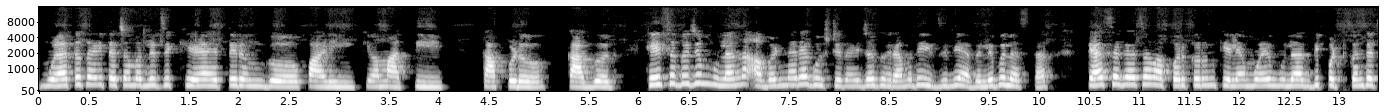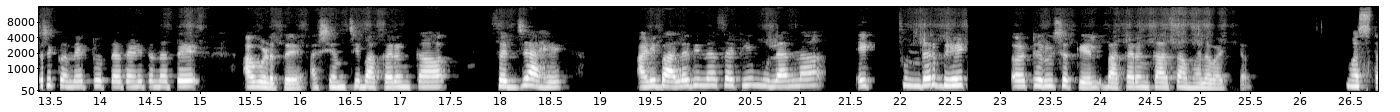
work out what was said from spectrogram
मुळातच आणि त्याच्यामधले जे खेळ आहेत ते रंग पाणी किंवा माती कापड कागद हे सगळं जे मुलांना आवडणाऱ्या गोष्टी आहेत आणि ज्या घरामध्ये इझिली अवेलेबल असतात त्या सगळ्याचा वापर करून केल्यामुळे मुलं अगदी पटकन त्याच्याशी कनेक्ट होतात आणि त्यांना ते आवडतंय. अशी आमची बाकारंका सज्ज आहे. आणि बालदिनासाठी मुलांना एक सुंदर भेट ठरू शकेल बाकारंका असं आम्हाला वाटतं. मस्त.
